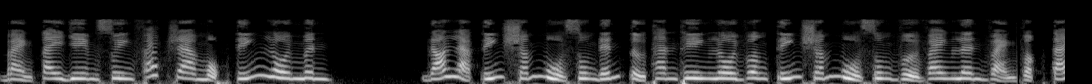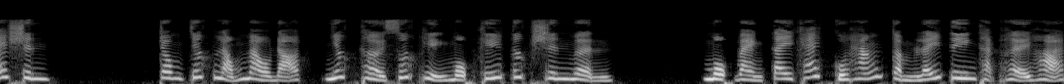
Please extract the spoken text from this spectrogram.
bàn tay Diêm Xuyên phát ra một tiếng lôi minh. Đó là tiếng sấm mùa xuân đến từ thanh thiên lôi vân tiếng sấm mùa xuân vừa vang lên vạn vật tái sinh. Trong chất lỏng màu đỏ, nhất thời xuất hiện một khí tức sinh mệnh. Một bàn tay khác của hắn cầm lấy tiên thạch hệ hỏa,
